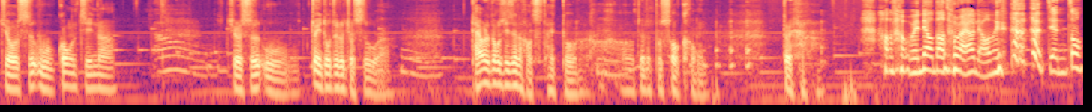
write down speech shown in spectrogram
九十五公斤啊。九十五，最多最多九十五啊！嗯、台湾的东西真的好吃太多了，真的不受控。对啊，好了，我没料到突然要聊那个减重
